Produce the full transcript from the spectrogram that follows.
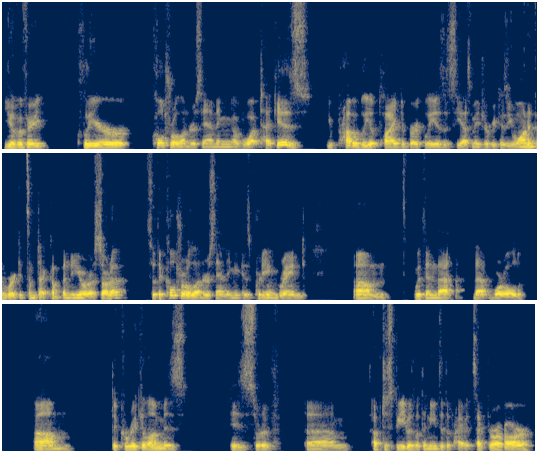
you have a very clear cultural understanding of what tech is. You probably applied to Berkeley as a CS major because you wanted to work at some tech company or a startup. So the cultural understanding is pretty ingrained um, within that that world. Um, the curriculum is is sort of um, up to speed with what the needs of the private sector are.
